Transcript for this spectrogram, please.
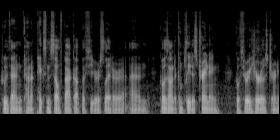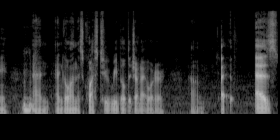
who then kind of picks himself back up a few years later and goes on to complete his training, go through a hero's journey, and and go on this quest to rebuild the Jedi Order. Um, as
